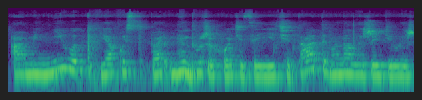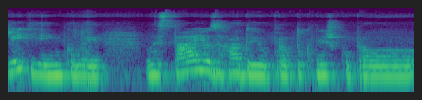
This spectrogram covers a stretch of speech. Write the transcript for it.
а мені от якось тепер не дуже хочеться її читати. Вона лежить і лежить. Я інколи листаю, згадую про ту книжку про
